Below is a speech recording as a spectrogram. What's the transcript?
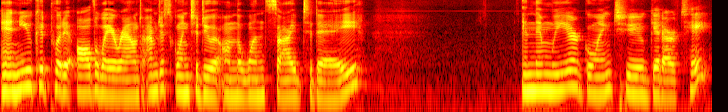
and you could put it all the way around. I'm just going to do it on the one side today. And then we are going to get our tape.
